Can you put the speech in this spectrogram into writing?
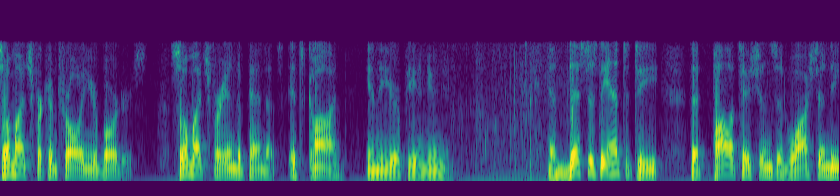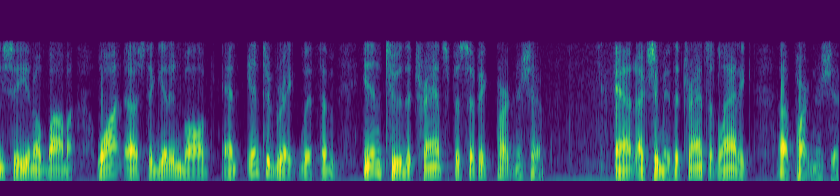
so much for controlling your borders, so much for independence. It's gone in the European Union. And this is the entity that politicians in Washington, D.C. and Obama want us to get involved and integrate with them into the Trans Pacific Partnership. And, excuse me, the Transatlantic uh, Partnership.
